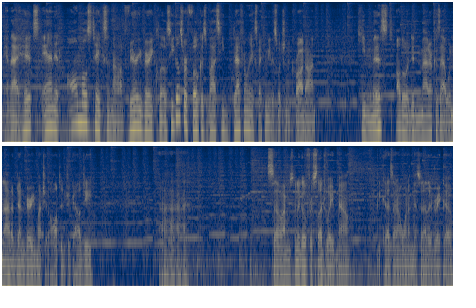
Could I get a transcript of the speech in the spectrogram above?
And that hits, and it almost takes him out. Very, very close. He goes for Focus Blast. He definitely expected me to switch into Crawdaunt. He missed, although it didn't matter because that would not have done very much at all to Dragalge. Uh, so I'm just going to go for Sludge Wave now because I don't want to miss another Draco.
